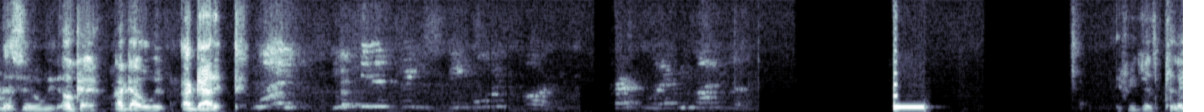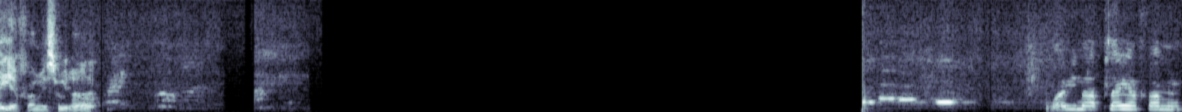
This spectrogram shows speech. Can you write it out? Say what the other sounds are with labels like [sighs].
Let's see what we. Okay, I got it. I got it. You just play it for me, sweetheart. Why are you not playing for me?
